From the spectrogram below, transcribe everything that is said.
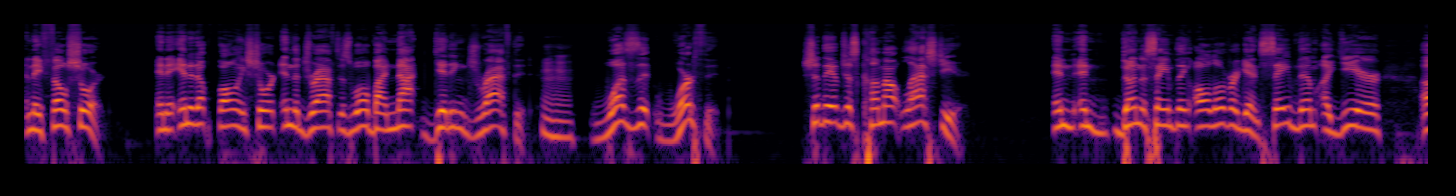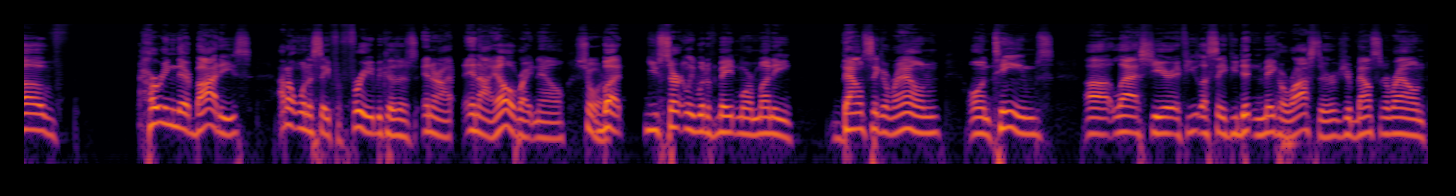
And they fell short. And they ended up falling short in the draft as well by not getting drafted. Mm-hmm. Was it worth it? Should they have just come out last year and and done the same thing all over again? Save them a year of hurting their bodies. I don't want to say for free because there's NIL right now. Sure. But you certainly would have made more money bouncing around on teams uh, last year if you let's say if you didn't make a roster, if you're bouncing around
